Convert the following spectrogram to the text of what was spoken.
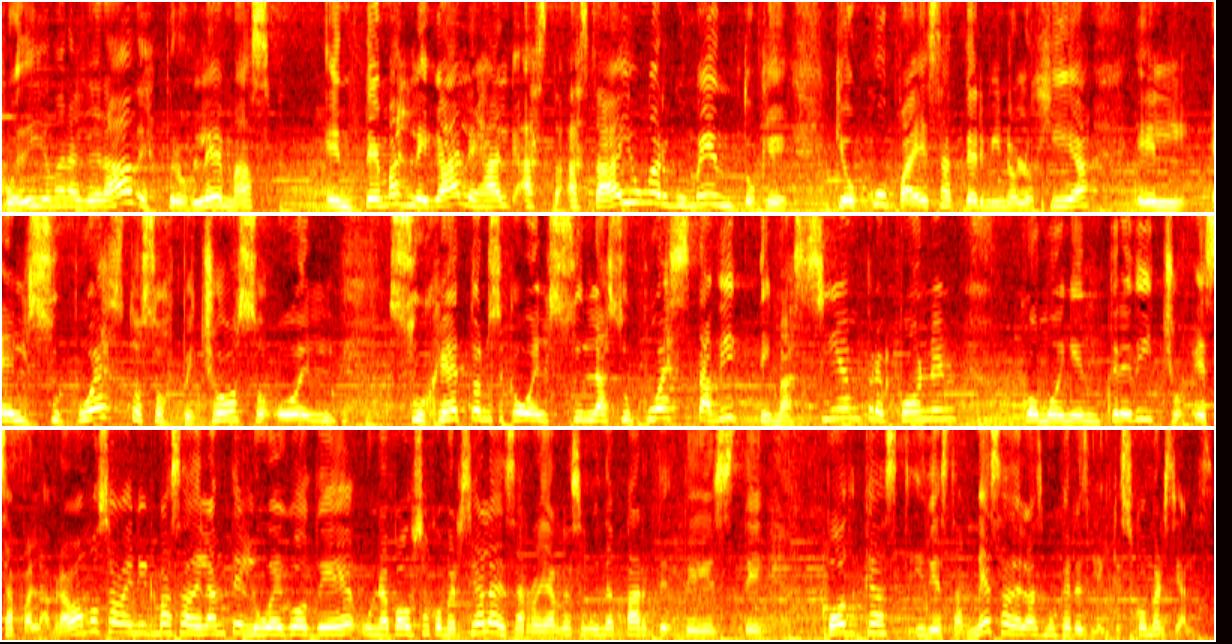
puede llevar a graves problemas en temas legales, hasta, hasta hay un argumento que, que ocupa esa terminología, el, el, supuesto sospechoso o el sujeto, no sé, o el, la supuesta víctima, siempre ponen como en entredicho esa palabra. Vamos a venir más adelante, luego de una pausa comercial, a desarrollar la segunda parte de este podcast y de esta mesa de las mujeres libres comerciales.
